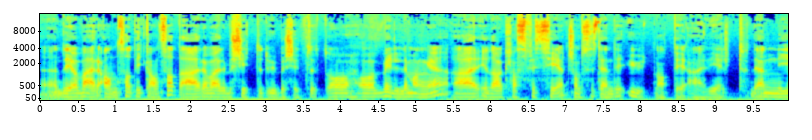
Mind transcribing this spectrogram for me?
Eh, det å være ansatt, ikke ansatt, er å være beskyttet, ubeskyttet. Og, og, veldig mange er i dag klassifisert som selvstendig uten at det er reelt. Det er en ny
